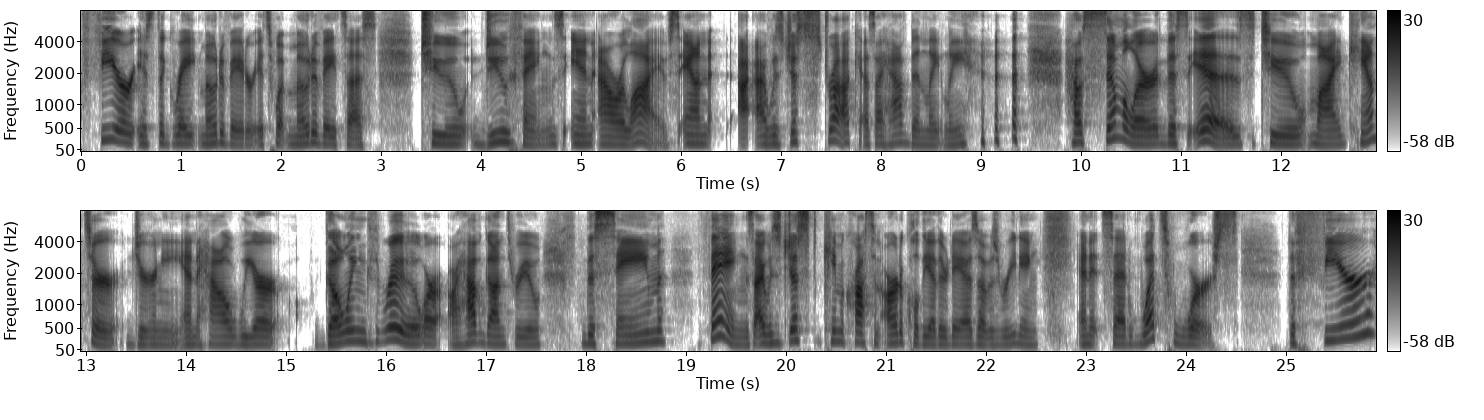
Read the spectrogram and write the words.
Fear is the great motivator. It's what motivates us to do things in our lives. And I, was just struck, as I have been lately, how similar this is to my cancer journey and how we are going through or, or have gone through the same things. I was just came across an article the other day as I was reading, and it said, What's worse, the fear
